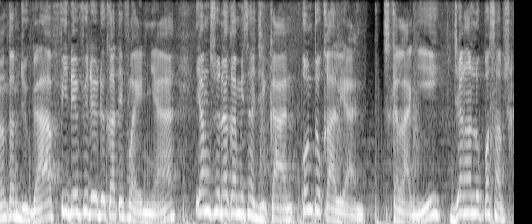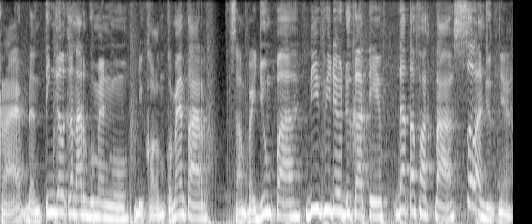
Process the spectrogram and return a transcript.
Nonton juga video-video edukatif lainnya yang sudah kami sajikan untuk kalian. Sekali lagi, jangan lupa subscribe dan tinggalkan argumenmu di kolom komentar. Sampai jumpa di video edukatif data fakta selanjutnya.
